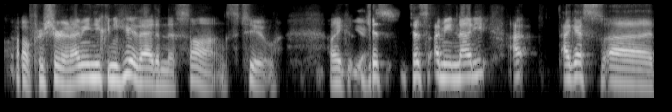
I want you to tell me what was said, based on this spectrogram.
Um, oh for sure and i mean you can hear that in the songs too like Yes. just just i mean not I guess uh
